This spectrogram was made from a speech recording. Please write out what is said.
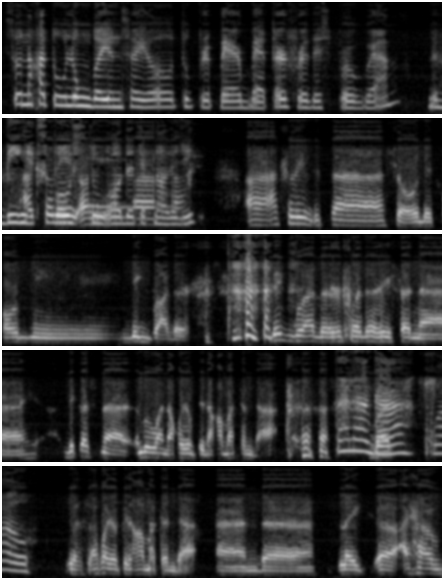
so nakatulong ba yun sa'yo to prepare better for this program? Being Actually, exposed to uh, all the technology? Uh, actually, this uh, show, they called me Big Brother. Big Brother for the reason na, because na, number one, ako yung pinakamatanda. Talaga? wow. yes, ako yung pinakamatanda. And, uh, like, uh, I have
